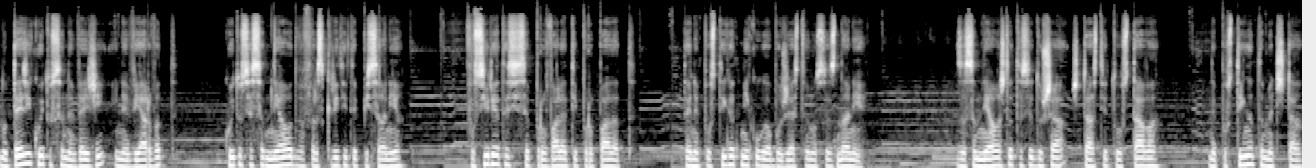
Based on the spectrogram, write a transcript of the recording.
Но тези, които са невежи и не вярват, които се съмняват в разкритите писания, в усилията си се провалят и пропадат. Те не постигат никога божествено съзнание. За съмняващата се душа щастието остава непостигната мечта,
